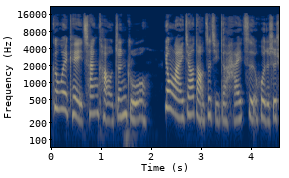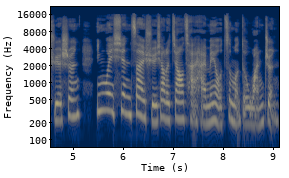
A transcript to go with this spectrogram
各位可以参考斟酌。用来教导自己的孩子或者是学生，因为现在学校的教材还没有这么的完整。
